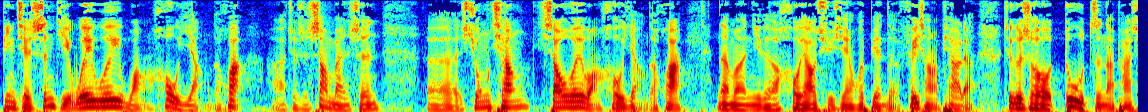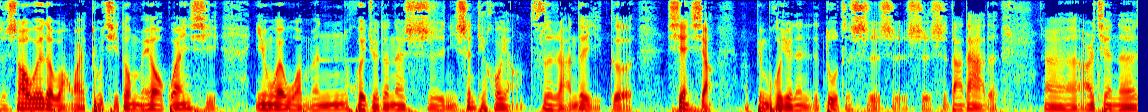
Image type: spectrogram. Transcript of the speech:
并且身体微微往后仰的话。啊，就是上半身，呃，胸腔稍微往后仰的话，那么你的后腰曲线会变得非常的漂亮。这个时候，肚子哪怕是稍微的往外凸起都没有关系，因为我们会觉得那是你身体后仰自然的一个现象，并不会觉得你的肚子是是是是大大的。呃，而且呢，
